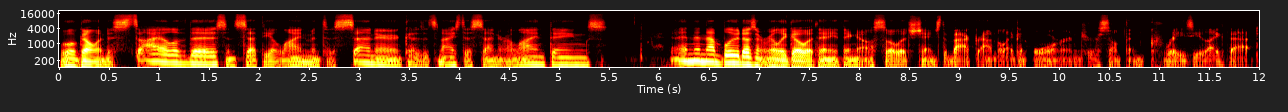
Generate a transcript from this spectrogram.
We'll go into style of this and set the alignment to center because it's nice to center align things. And then that blue doesn't really go with anything else, so let's change the background to like an orange or something crazy like that.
